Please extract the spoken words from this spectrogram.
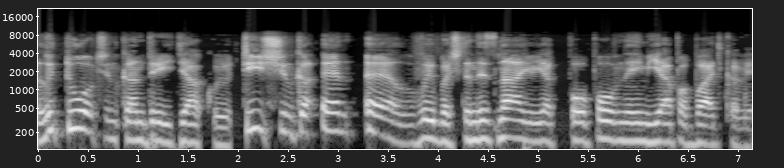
Литовченка Андрій, дякую. Тіщенка НЛ, вибачте, не знаю, як по повне ім'я по батькові.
